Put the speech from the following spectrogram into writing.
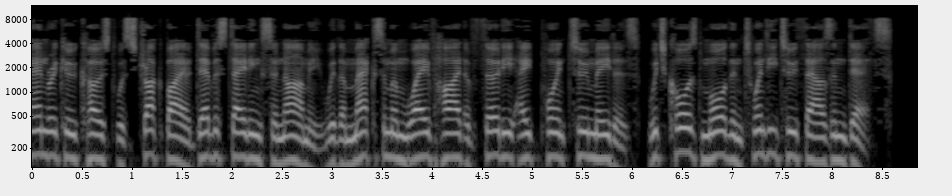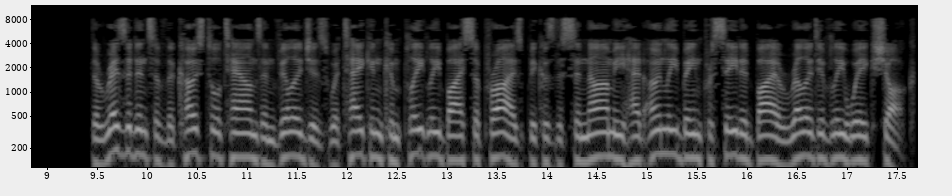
Sanriku coast was struck by a devastating tsunami with a maximum wave height of 38.2 meters, which caused more than 22,000 deaths. The residents of the coastal towns and villages were taken completely by surprise because the tsunami had only been preceded by a relatively weak shock.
